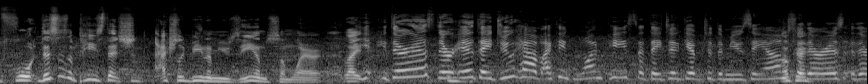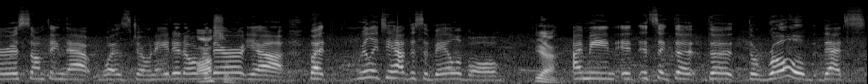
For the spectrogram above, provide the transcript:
For this is a piece that should actually be in a museum somewhere. Like There is, there is. They do have, I think, one piece that they did give to the museum. Okay. So there is, there is something that was donated over Awesome. there. Yeah, but really to have this available, yeah, I mean, it, it's like the, the the robe that's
